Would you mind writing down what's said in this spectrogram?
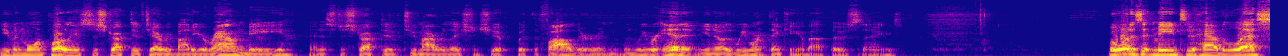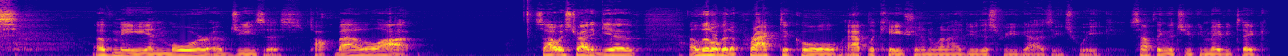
even more importantly, it's destructive to everybody around me, and it's destructive to my relationship with the Father. And when we were in it, you know, we weren't thinking about those things. But what does it mean to have less of me and more of Jesus? Talk about it a lot. So I always try to give a little bit of practical application when I do this for you guys each week. Something that you can maybe take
